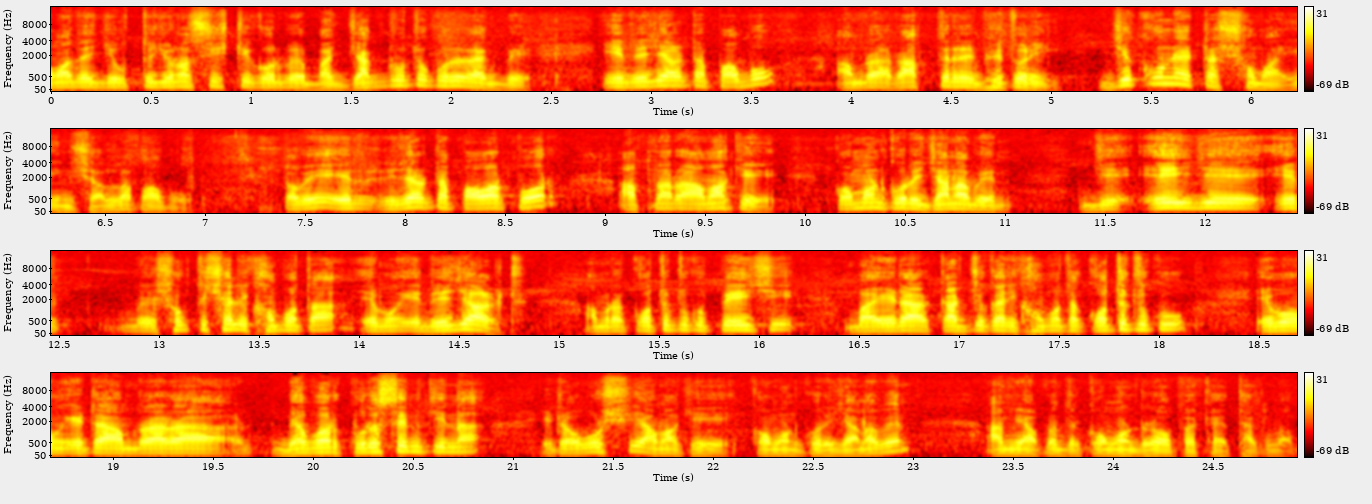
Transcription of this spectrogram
আমাদের যে উত্তেজনা সৃষ্টি করবে বা জাগ্রত করে রাখবে, এর রেজাল্টটা পাবো। আমরা রাত্রের ভিতরেই যে কোনো একটা সময় ইনশাল্লাহ পাবো। তবে এর রেজাল্টটা পাওয়ার পর আপনারা আমাকে কমেন্ট করে জানাবেন যে এই যে এর শক্তিশালী ক্ষমতা এবং এর রেজাল্ট আমরা কতটুকু পেয়েছি বা এটার কার্যকারী ক্ষমতা কতটুকু এবং এটা আপনারা ব্যবহার করেছেন কি না এটা অবশ্যই আমাকে কমেন্ট করে জানাবেন। আমি আপনাদের কমেন্টের অপেক্ষায় থাকলাম।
